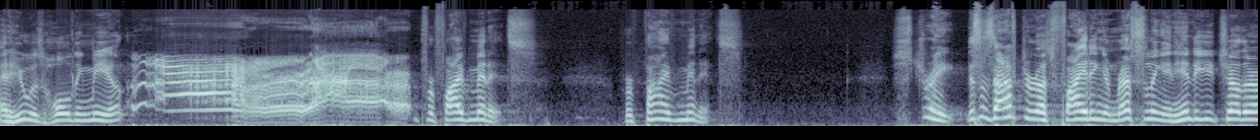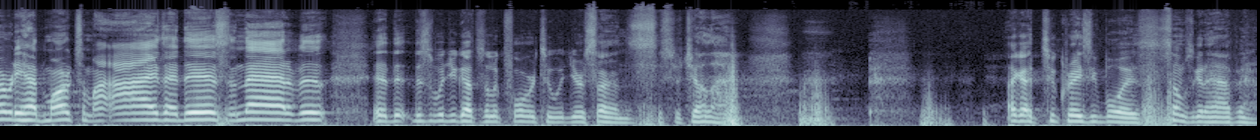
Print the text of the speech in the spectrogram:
And he was holding me for five minutes. For five minutes straight. This is after us fighting and wrestling and hitting each other. I already had marks on my eyes, had this and that. This. Uh, this is what you got to look forward to with your sons, Sister Chella. I got two crazy boys. Something's going to happen.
